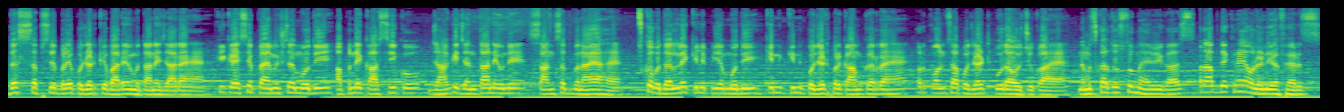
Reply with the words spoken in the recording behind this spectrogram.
दस सबसे बड़े प्रोजेक्ट के बारे में बताने जा रहे हैं कि कैसे प्राइम मिनिस्टर मोदी अपने काशी को, जहाँ की जनता ने उन्हें सांसद बनाया है, उसको बदलने के लिए पीएम मोदी किन किन प्रोजेक्ट पर काम कर रहे हैं और कौन सा प्रोजेक्ट पूरा हो चुका है। नमस्कार दोस्तों, मैं विकास और आप देख रहे हैं ऑल इंडिया अफेयर्स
